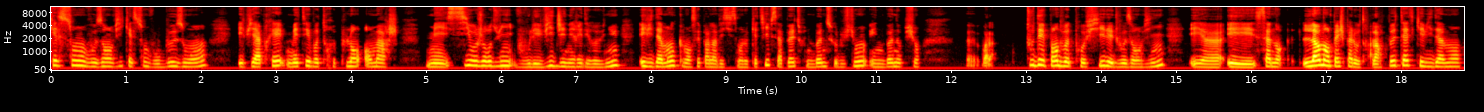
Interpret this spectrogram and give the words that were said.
quelles sont vos envies, quels sont vos besoins et puis après, mettez votre plan en marche. Mais si aujourd'hui, vous voulez vite générer des revenus, évidemment, commencer par l'investissement locatif, ça peut être une bonne solution et une bonne option. Euh, voilà. Tout dépend de votre profil et de vos envies. Et, euh, l'un n'empêche pas l'autre. Alors peut-être qu'évidemment,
